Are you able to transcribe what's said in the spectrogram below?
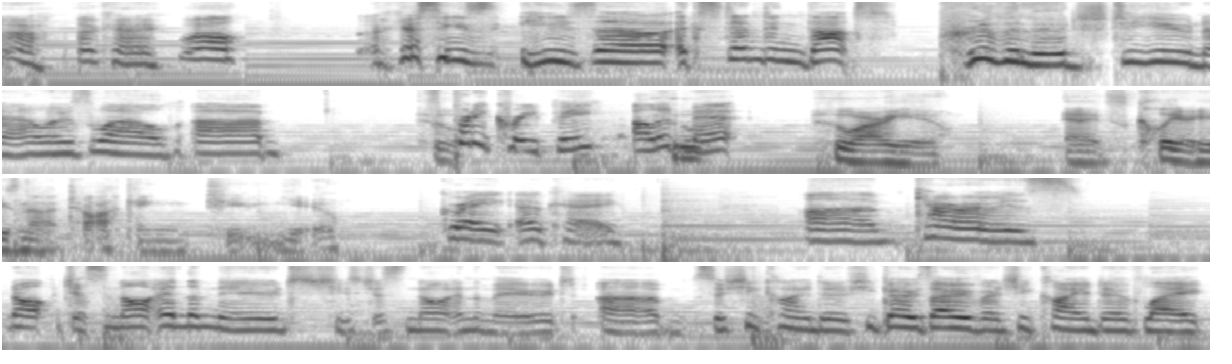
Oh, okay. Well, I guess he's he's uh extending that privilege to you now as well. Um, it's Who, pretty creepy, I'll who- admit. who are you? And it's clear he's not talking to you. Great, okay. Um, Kara is not just not in the mood. She's just not in the mood. Um, so she kind of she goes over and she kind of like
